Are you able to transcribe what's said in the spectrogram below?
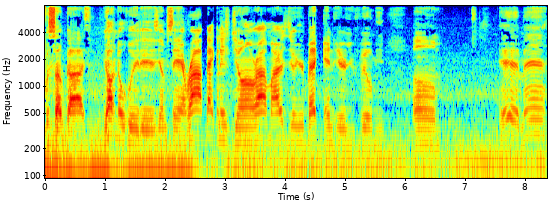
What's up, guys? Y'all know who it is, you know what I'm saying? Rob back in this John, Rob Myers Jr. back in here, you feel me? Um, yeah, man.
